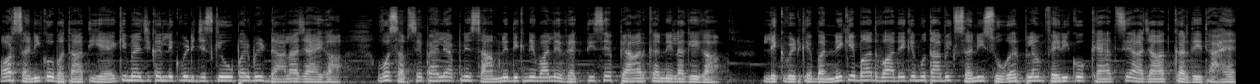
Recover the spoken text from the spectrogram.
और सनी को बताती है कि मैजिकल लिक्विड जिसके ऊपर भी डाला जाएगा, वो सबसे पहले अपने सामने दिखने वाले व्यक्ति से प्यार करने लगेगा। लिक्विड के बनने के बाद वादे के मुताबिक सनी सुगर प्लम फेरी को कैद से आज़ाद कर देता है।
